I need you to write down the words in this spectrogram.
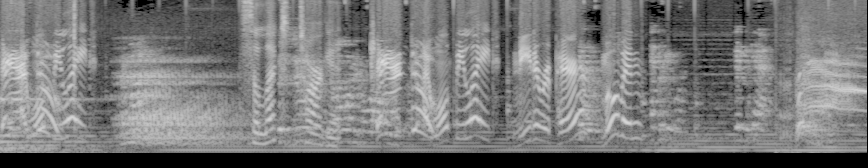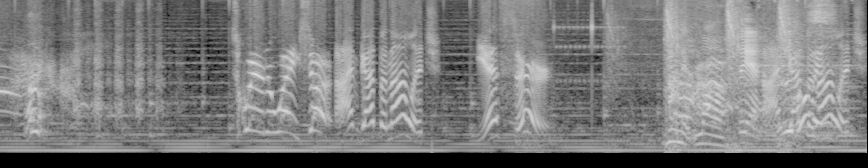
Can I won't be late. Select target. Can do. I won't be late. Need a repair? Moving. Squared away, sir. I've got the knowledge. Yes, sir. Unit lost. Yeah, I've got the knowledge.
